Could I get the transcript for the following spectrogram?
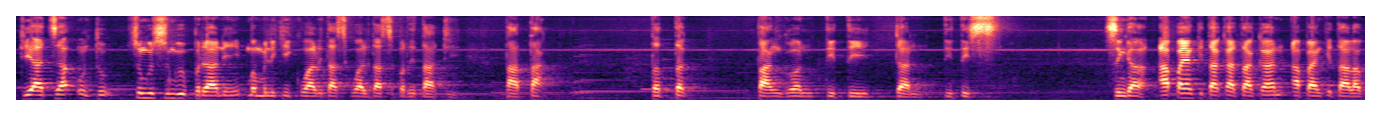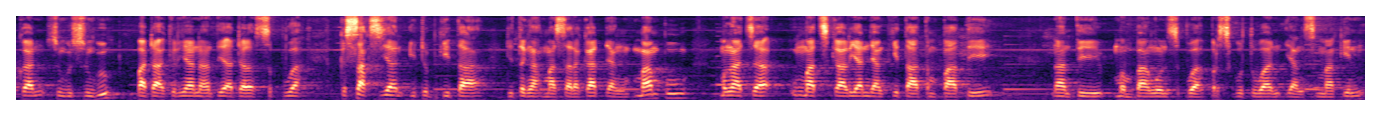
diajak untuk sungguh-sungguh berani memiliki kualitas-kualitas seperti tadi, tatak, tetek, tanggon, titi, dan titis. Sehingga apa yang kita katakan, apa yang kita lakukan sungguh-sungguh pada akhirnya nanti adalah sebuah kesaksian hidup kita di tengah masyarakat yang mampu mengajak umat sekalian yang kita tempati nanti membangun sebuah persekutuan yang semakin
